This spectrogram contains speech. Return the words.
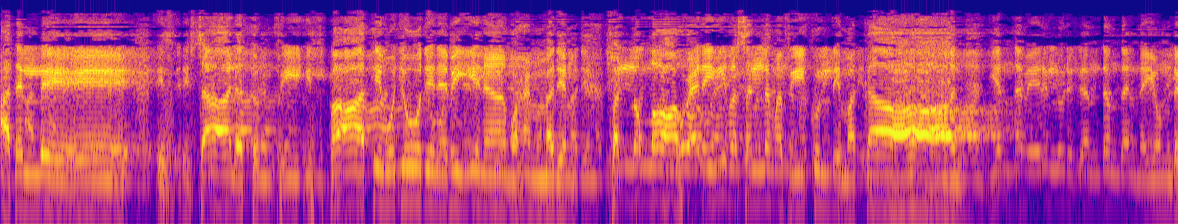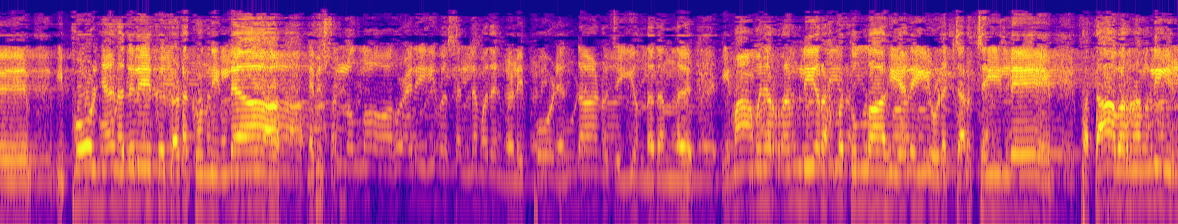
അതല്ലേ? ഇസ് റിസാലത്തുൻ ഫീ ഇസ്ബാത്തി വജൂദി നബിയിന മുഹമ്മദിൻ സല്ലല്ലാഹു അലൈഹി വസല്ലമ ഫീ കുല്ലി മക്കാൻ എന്ന പേരിൽ ഒരു ഗ്രന്ഥം തന്നെയുണ്ട്. ഇപ്പോൾ ഞാൻ അതിലേക്ക് കടക്കുന്നില്ല. നബി സല്ലല്ലാഹു വസല്ലമ ഇപ്പോൾ എന്താണ് ചെയ്യുന്നതെന്ന് ഇമാമുന റംലി റഹ്മത്തുള്ളാഹി അലൈഹിയുടെ ചർച്ചയില്ലേ? ഫതാവർ റംലിയിൽ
